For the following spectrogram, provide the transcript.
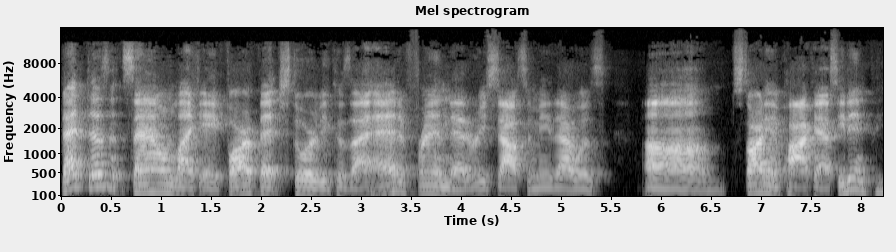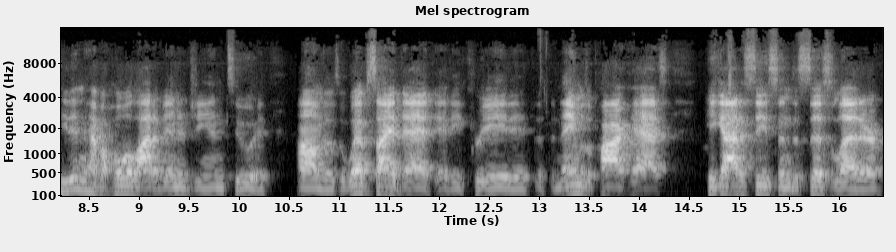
that doesn't sound like a far-fetched story because I had a friend that reached out to me that was um starting a podcast. He didn't he didn't have a whole lot of energy into it. Um, there was a website that, that he created, the name of the podcast. He got a cease and desist letter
